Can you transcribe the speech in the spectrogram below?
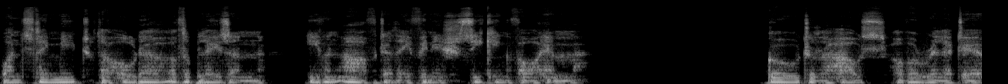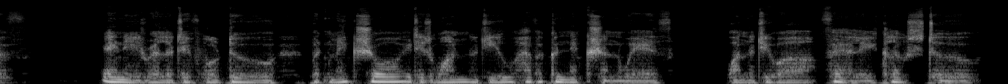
once they meet the holder of the blazon, even after they finish seeking for him. Go to the house of a relative. Any relative will do, but make sure it is one that you have a connection with, one that you are fairly close to.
